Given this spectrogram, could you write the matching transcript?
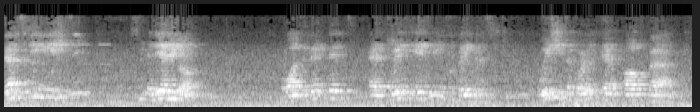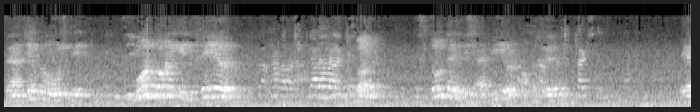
سي اللي هي نيجرو was detected at 28 weeks pregnancy which is the corrective of uh, the angioedema multi more common in fair dog totally disappear after delivery هي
